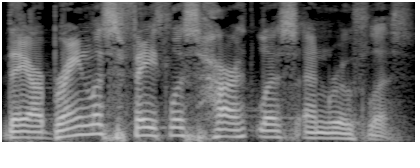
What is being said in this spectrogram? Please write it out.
They are brainless, faithless, heartless, and ruthless.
